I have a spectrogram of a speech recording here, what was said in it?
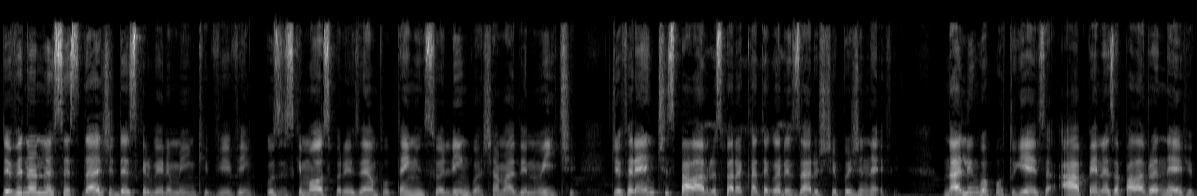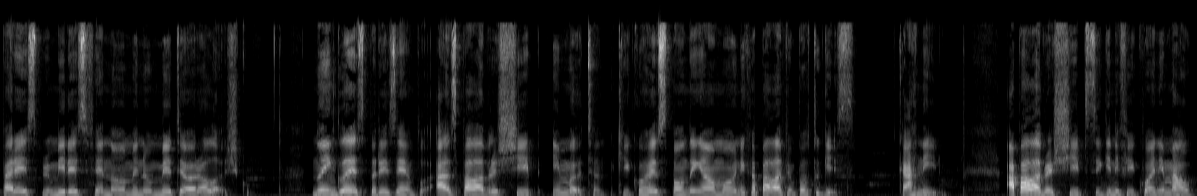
Devido à necessidade de descrever o meio em que vivem, os esquimós, por exemplo, têm em sua língua, chamada Inuit, diferentes palavras para categorizar os tipos de neve. Na língua portuguesa, há apenas a palavra neve para exprimir esse fenômeno meteorológico. No inglês, por exemplo, há as palavras sheep e mutton, que correspondem a uma única palavra em português: carneiro. A palavra sheep significa o animal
